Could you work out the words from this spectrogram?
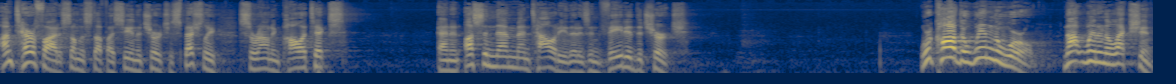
I'm terrified of some of the stuff I see in the church, especially surrounding politics and an us and them mentality that has invaded the church. We're called to win the world, not win an election.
